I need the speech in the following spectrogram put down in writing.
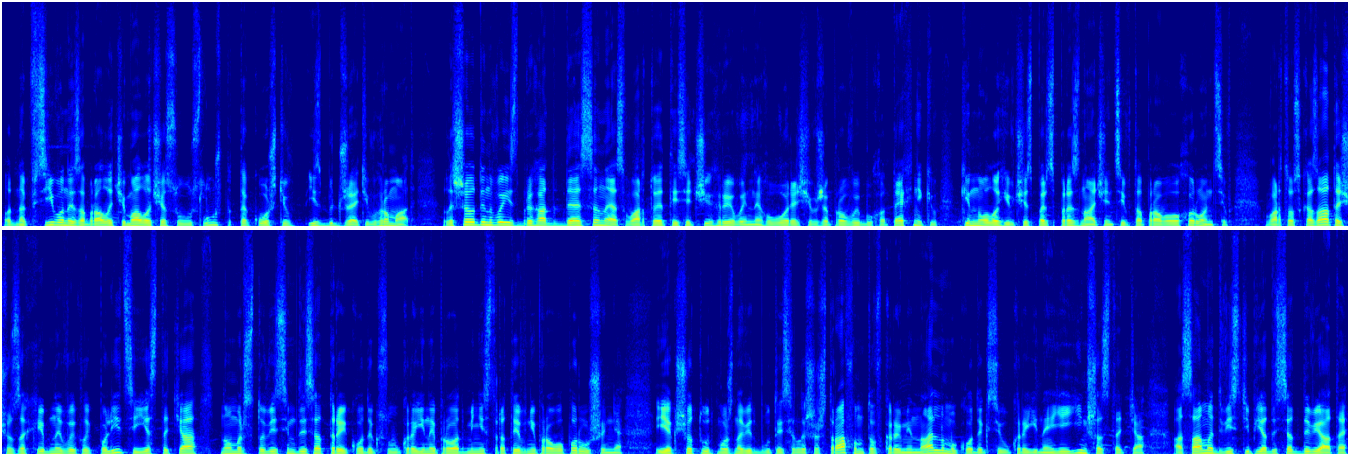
Однак всі вони забрали чимало часу у служб та коштів із бюджетів громад. Лише один виїзд бригади ДСНС вартує тисячі гривень, не говорячи вже про вибухотехніків, кінологів чи спецпризначенців та правоохоронців. Варто сказати, що за хибний виклик поліції є стаття номер 183 Кодексу України про адміністративні правопорушення. І якщо тут можна відбутися лише штрафом, то в Кримінальному кодексі України є інша стаття, а саме 259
